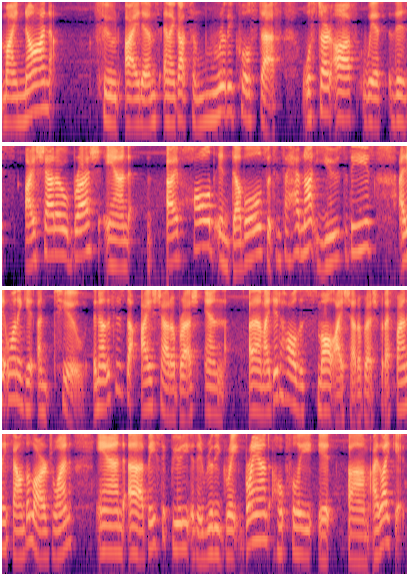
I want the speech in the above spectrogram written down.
my non-food items, and I got some really cool stuff. We'll start off with this eyeshadow brush, and I've hauled in doubles, but since I have not used these, I didn't want to get a two. And Now this is the eyeshadow brush, and um, I did haul the small eyeshadow brush, but I finally found the large one. And uh, Basic Beauty is a really great brand. Hopefully, it um, I like it.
